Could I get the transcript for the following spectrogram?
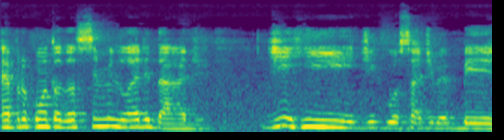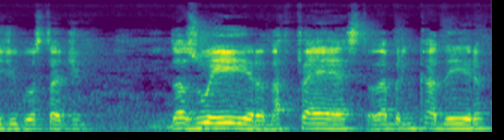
é por conta da similaridade. De rir, de gostar de beber, de gostar de, da zoeira, da festa, da brincadeira.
